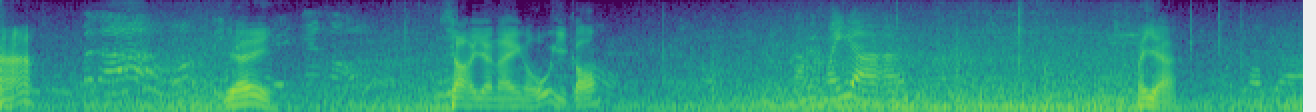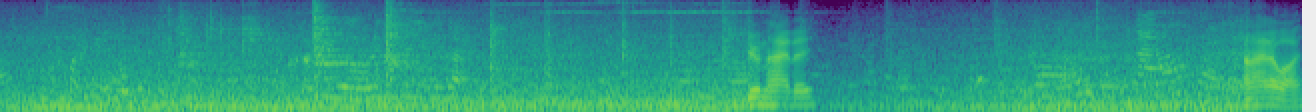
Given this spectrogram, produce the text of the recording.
hả? Gì? Giờ giờ này ngủ gì con? Mấy giờ? Mấy giờ? Kêu hai đi anh hai đâu rồi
